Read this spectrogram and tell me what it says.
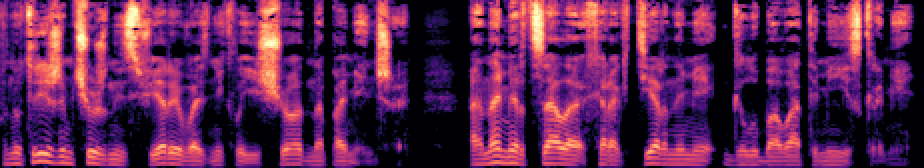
Внутри жемчужной сферы возникла еще одна поменьше. Она мерцала характерными голубоватыми искрами.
